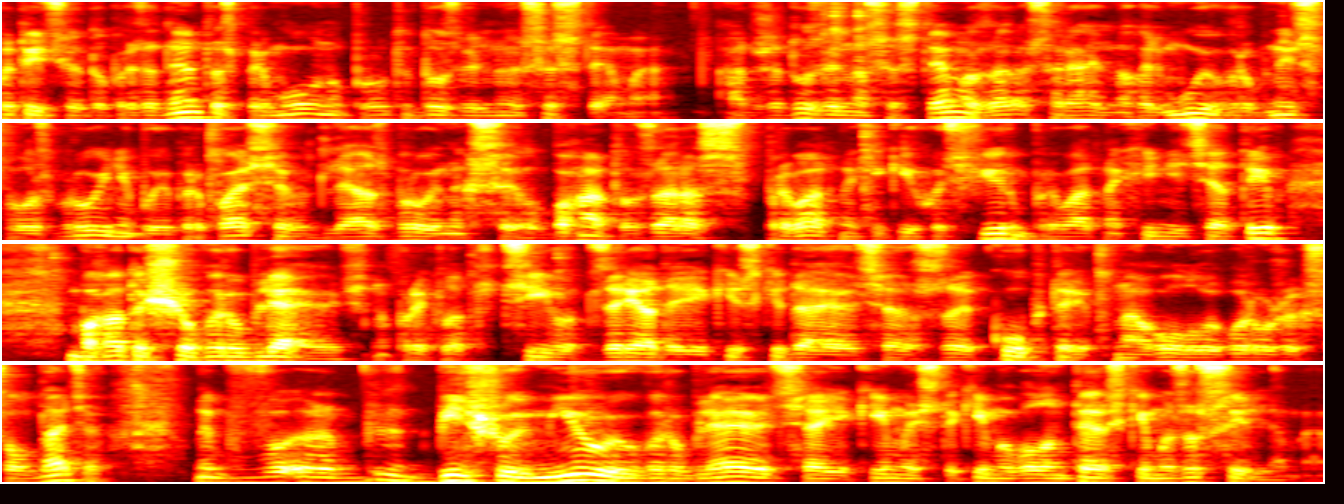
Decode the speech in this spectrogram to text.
петицію до президента, спрямовану проти дозвільної системи. Адже дозвільна система зараз реально гальмує виробництво озброєння боєприпасів для збройних сил. Багато зараз приватних якихось фірм, приватних ініціатив, багато що виробляють. Наприклад, ці от заряди, які скидаються з коптерів на голови ворожих солдатів, е, більшою мірою виробляються якимись такими волонтерськими зусиллями.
